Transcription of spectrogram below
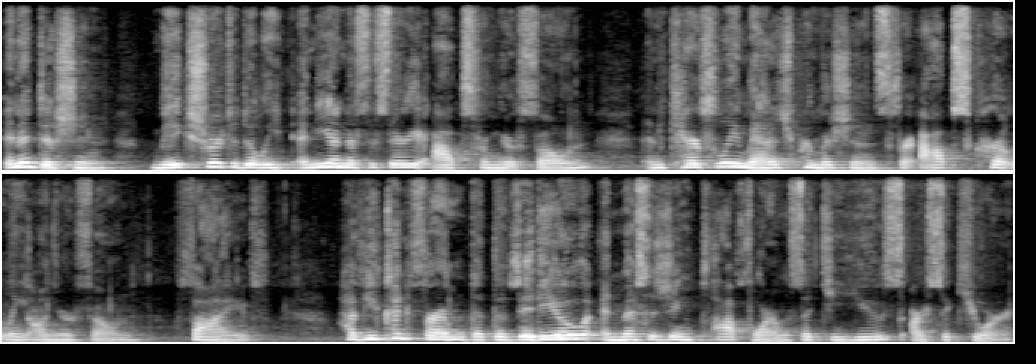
In addition, make sure to delete any unnecessary apps from your phone and carefully manage permissions for apps currently on your phone. 5. Have you confirmed that the video and messaging platforms that you use are secure?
